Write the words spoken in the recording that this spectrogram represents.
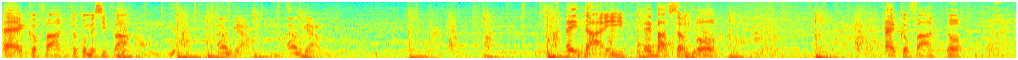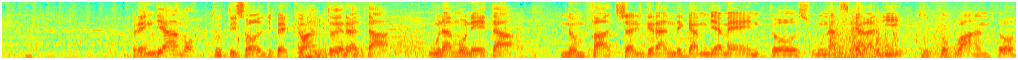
Ecco fatto come si fa. E dai, e basta un po'. Ecco fatto. Prendiamo tutti i soldi, per quanto in realtà una moneta non faccia il grande cambiamento su una scala di tutto quanto.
